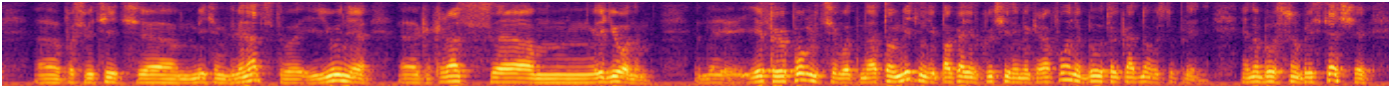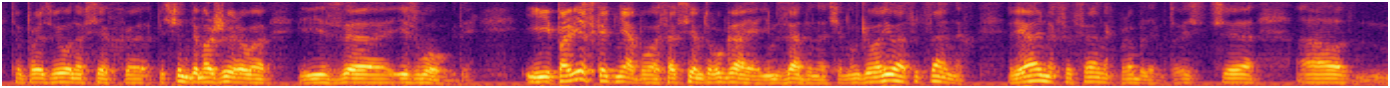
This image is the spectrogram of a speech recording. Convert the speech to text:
посвятить митинг 12 июня как раз регионам. Если вы помните, вот на том митинге, пока не отключили микрофоны, было только одно выступление. И оно было совершенно блестящее, то произвело на всех э, впечатление Доможирова из, э, из Вологды. И повестка дня была совсем другая, им задана, чем он говорил о социальных, реальных социальных проблемах. То есть э,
